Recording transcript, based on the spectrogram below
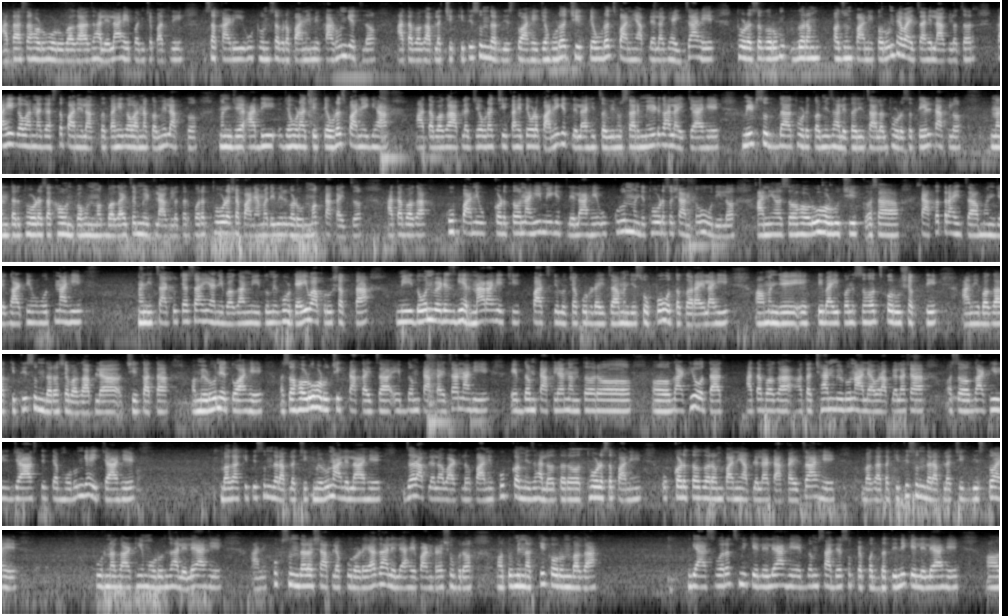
आता असा हळूहळू बघा झालेला आहे. पंचपात्री सकाळी उठून सगळं पाणी मी काढून घेतलं. आता बघा आपला चिक किती सुंदर दिसतो आहे. जेवढं चिक तेवढंच पाणी आपल्याला घ्यायचं आहे. थोडंसं गरम गरम अजून पाणी करून ठेवायचं आहे. लागलं तर काही गव्हांना जास्त पाणी लागतं काही गव्हांना कमी लागतं. म्हणजे आधी जेवढा चिक तेवढंच पाणी घ्या. आता बघा आपला जेवढा चीक आहे तेवढं पाणी घेतलेलं आहे. चवीनुसार मीठ घालायचे आहे. मीठसुद्धा थोडे कमी झाले तरी चालेल. थोडंसं तेल टाकलं. नंतर थोडंसं खाऊन पाहून मग बघायचं मीठ लागलं तर परत थोडंशा पाण्यामध्ये विरघडवून मग टाकायचं. आता बघा खूप पाणी उकडतं नाही मी घेतलेलं आहे. उकडून म्हणजे थोडंसं शांत होऊ दिलं. आणि असं हळूहळू चीक असा टाकत राहायचा म्हणजे गाठी होत नाही. आणि चाटूच्या साह्याने बघा मी तुम्ही घोट्याही वापरू शकता. मी दोन वेळेस घेरणार आहे चिक पाच किलोच्या कुरडाईचा म्हणजे सोपं होतं करायलाही. म्हणजे एकटी बाई पण सहज करू शकते. आणि बघा किती सुंदर अशा बघा आपल्या चीक आता मिळून येतो आहे. असं हळूहळू चीक टाकायचा एकदम टाकायचा नाही. एकदम टाकल्यानंतर गाठी होतात. आता बघा आता छान मिळून आल्यावर आपल्याला अशा असं गाठी ज्या असतील त्या मोडून घ्यायच्या आहे. बघा किती सुंदर आपला चीक मिळून आलेला आहे. जर आपल्याला वाटलं पाणी खूप कमी झालं तर थोडंसं पाणी उकडतं गरम पाणी आपल्याला टाकायचं आहे. बघा आता किती सुंदर आपला चीक दिसतो आहे. पूर्ण गाठी मोडून झालेले आहे आणि खूप सुंदर अशा आपल्या कुरडया झालेल्या आहे पांढऱ्या शुभ्र. तुम्ही नक्की करून बघा. गॅसवरच मी केलेले आहे एकदम साध्या सोप्या पद्धतीने केलेले आहे.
